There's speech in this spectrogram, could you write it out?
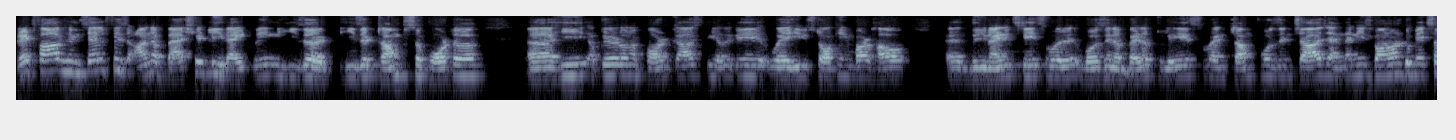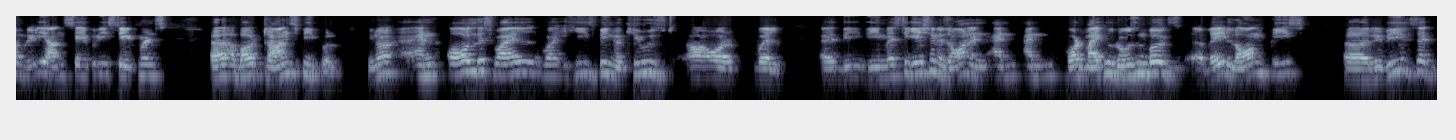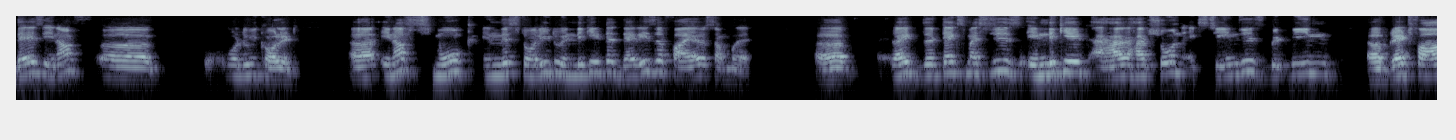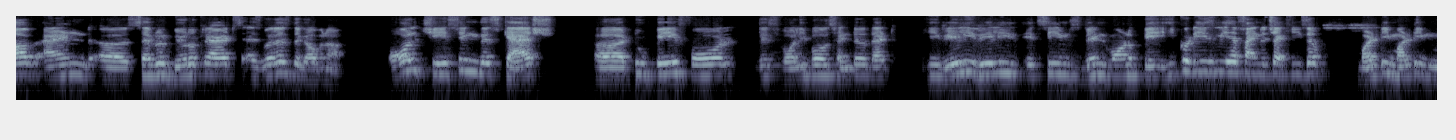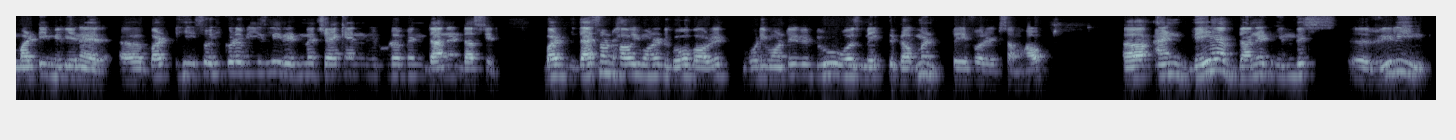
Brett Favre himself is unabashedly right wing. He's a he's a Trump supporter. Uh, he appeared on a podcast the other day where he was talking about how uh, the United States were, was in a better place when Trump was in charge. And then he's gone on to make some really unsavory statements uh, about trans people, you know, and all this while, while he's being accused uh, or, well, uh, the, the investigation is on. And, and, and what Michael Rosenberg's very long piece uh, reveals that there's enough, what do we call it? Enough smoke in this story to indicate that there is a fire somewhere. Uh, right, the text messages indicate have, have shown exchanges between uh, Brett Favre and uh, several bureaucrats as well as the governor, all chasing this cash uh, to pay for this volleyball center that he really, really, it seems, didn't want to pay. He could easily have signed a check. He's a multi, multi, multi millionaire, uh, but he so he could have easily written a check and it would have been done and dusted. But that's not how he wanted to go about it. What he wanted to do was make the government pay for it somehow. Uh, and they have done it in this uh, really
